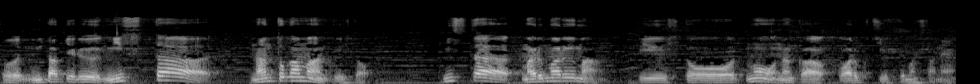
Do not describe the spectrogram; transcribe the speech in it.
そう、見かけるミスターなんとかマンっていう人。ミスター〇〇マンっていう人のなんか悪口言ってましたね。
